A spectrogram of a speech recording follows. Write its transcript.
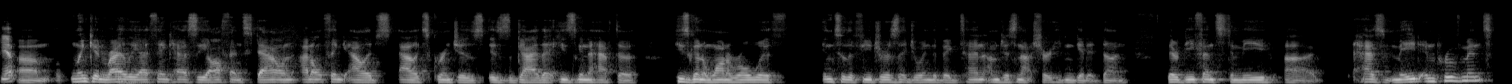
Yep. Um, Lincoln Riley, I think, has the offense down. I don't think Alex Alex Grinch is, is the guy that he's going to have to he's going to want to roll with into the future as they join the Big Ten. I'm just not sure he can get it done. Their defense, to me, uh, has made improvements,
